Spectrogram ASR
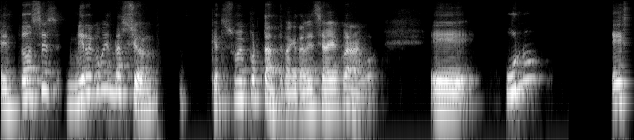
Entonces, mi recomendación, que esto es muy importante para que también se vayan con algo, eh, uno es,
